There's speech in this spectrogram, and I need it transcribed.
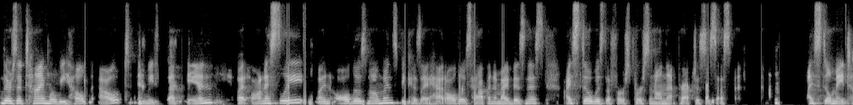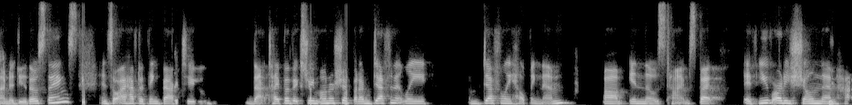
there's a time where we help out and we step in. But honestly in all those moments because i had all those happen in my business i still was the first person on that practice assessment. I still made time to do those things. And so I have to think back to that type of extreme ownership, but I'm definitely, I'm definitely helping them um, in those times. But if you've already shown them how to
